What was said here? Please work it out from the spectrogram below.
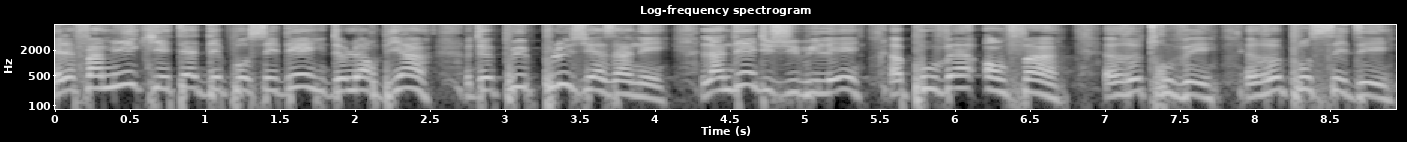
et les familles qui étaient dépossédées de leurs biens depuis plusieurs années. L'année du jubilé euh, pouvait enfin retrouver, reposséder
